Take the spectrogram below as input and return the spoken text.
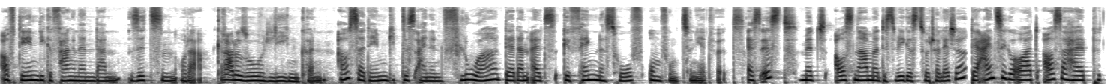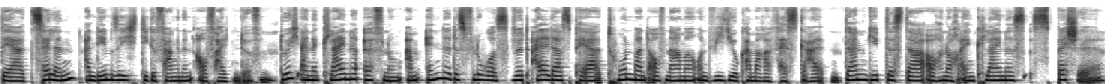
auf denen die Gefangenen dann sitzen oder gerade so liegen können. Außerdem gibt es einen Flur, der dann als Gefängnishof umfunktioniert wird. Es ist mit Ausnahme des Weges zur Toilette der einzige Ort außerhalb der Zellen, an dem sich die Gefangenen aufhalten dürfen. Durch eine kleine Öffnung am Ende des Flurs wird all das per Tonbandaufnahme und Videokamera festgehalten. Dann gibt es da auch noch ein kleines Special,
